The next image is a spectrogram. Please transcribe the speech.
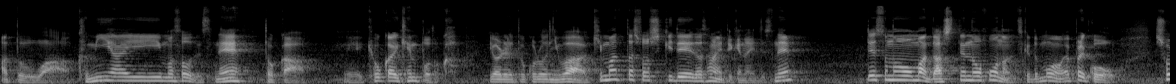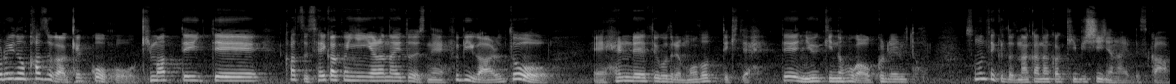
あとは組合もそうですねとか、えー協会憲法とか言われるところには決まった書式で出さないといけないんですね。でその、まあ、出し手の方なんですけどもやっぱりこう書類の数が結構こう決まっていてかつ正確にやらないとですね不備があると、え返礼ということで戻ってきてで入金の方が遅れると。そうなってくるとなかなか厳しいじゃないですか、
